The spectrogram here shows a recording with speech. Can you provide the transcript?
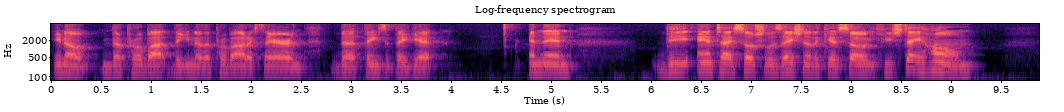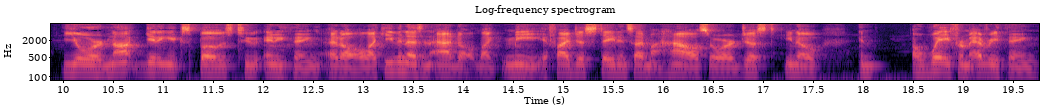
you know, the probi- the, you know, the probiotics there and the things that they get. And then the anti-socialization of the kids. So if you stay home, you're not getting exposed to anything at all. Like even as an adult, like me, if I just stayed inside my house or just, you know, in away from everything,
